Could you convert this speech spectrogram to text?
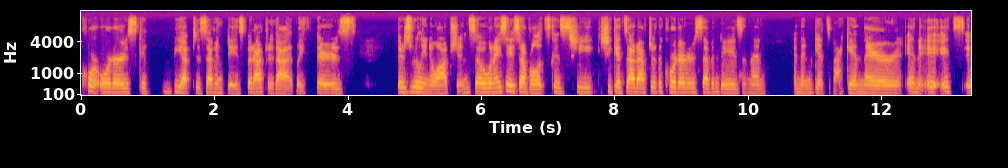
court orders could be up to seven days, but after that, like there's there's really no option. So when I say several, it's because she she gets out after the court order seven days, and then and then gets back in there, and it, it's it,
